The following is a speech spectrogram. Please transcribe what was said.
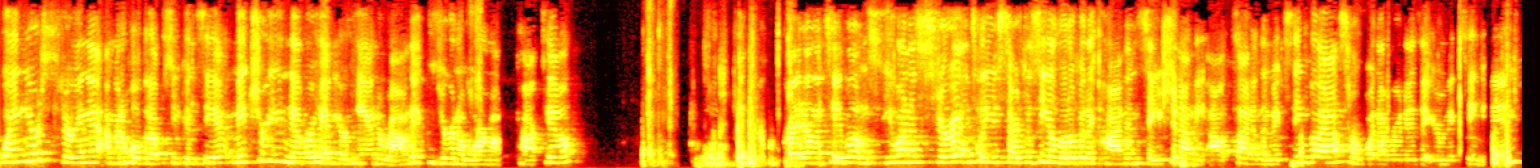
when you're stirring it, I'm going to hold it up so you can see it. Make sure you never have your hand around it because you're going to warm up the cocktail. Right on the table. You want to stir it until you start to see a little bit of condensation on the outside of the mixing glass or whatever it is that you're mixing in.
